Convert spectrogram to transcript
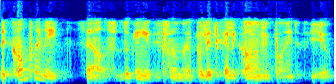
the company itself, looking at it from a political economy point of view,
